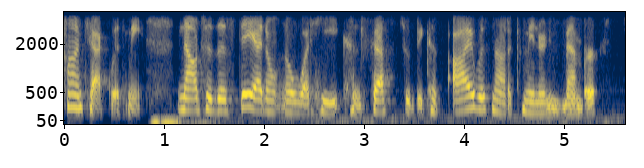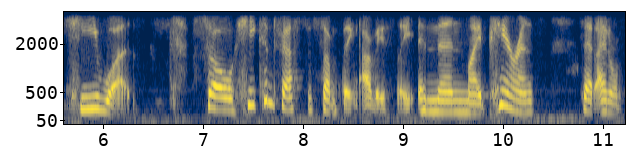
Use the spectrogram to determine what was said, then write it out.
contact with me. Now, to this day, I don't know what he confessed to because I was not a community member. He was. So he confessed to something, obviously, and then my parents said, "I don't,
